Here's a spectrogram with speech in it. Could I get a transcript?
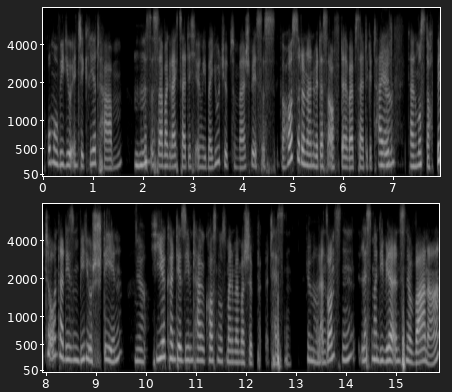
Promo-Video integriert haben, mhm. das ist aber gleichzeitig irgendwie bei YouTube zum Beispiel, ist es gehostet und dann wird das auf der Webseite geteilt, ja. dann muss doch bitte unter diesem Video stehen, ja. hier könnt ihr sieben Tage kostenlos meine Membership testen. Genau. Und ansonsten lässt man die wieder ins Nirvana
